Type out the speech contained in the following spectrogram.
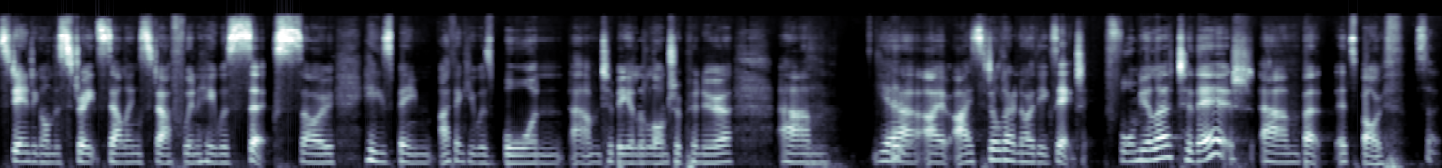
standing on the street selling stuff when he was six. So he's been, I think he was born um, to be a little entrepreneur. Um, yeah, I, I still don't know the exact formula to that, um, but it's both. So,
